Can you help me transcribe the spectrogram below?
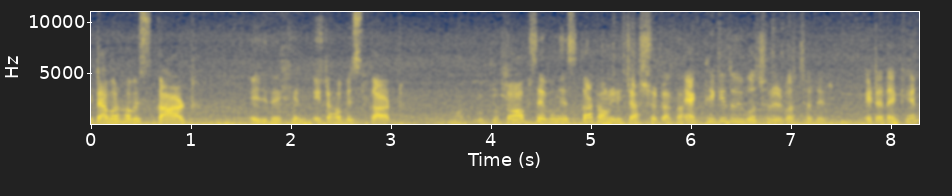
এটা আবার হবে স্কার্ট এই যে দেখেন এটা হবে স্কার্ট মাত্র 400 টপস এবং স্কার্ট অনলি চারশো টাকা। এক থেকে দুই বছরের বাচ্চাদের। এটা দেখেন।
